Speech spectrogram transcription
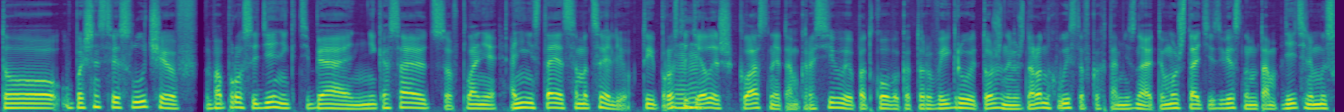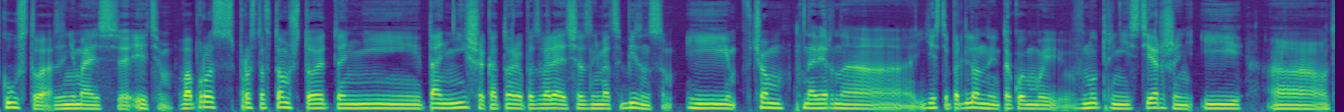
то в большинстве случаев вопросы денег тебя не касаются в плане, они не стоят самоцелью. Ты просто mm-hmm. делаешь классные, там, красивые подковы, которые выигрывают тоже на международных выставках, там, не знаю, ты можешь стать известным там деятелем искусства, занимаясь этим. Вопрос просто в том, что это не та ниша, которая позволяет сейчас заниматься бизнесом. И в чем, наверное, есть определенный такой мой внутренний стержень и э, вот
